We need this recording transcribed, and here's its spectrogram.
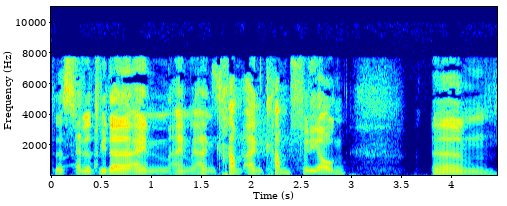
Das wird wieder ein, ein, ein, Kampf, ein Kampf für die Augen. Ähm,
